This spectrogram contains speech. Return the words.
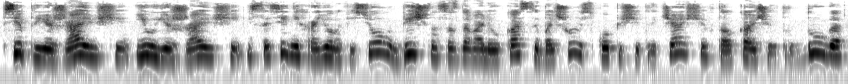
Все приезжающие и уезжающие из соседних районов и сел вечно создавали у кассы большое скопище кричащих, толкающих друг друга,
